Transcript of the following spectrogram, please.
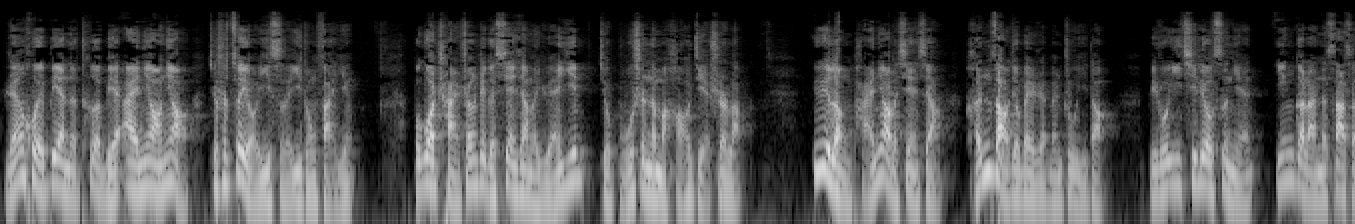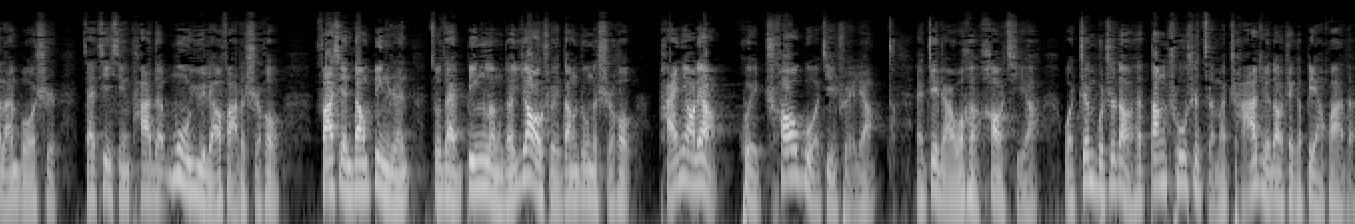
人会变得特别爱尿尿，就是最有意思的一种反应。不过，产生这个现象的原因就不是那么好解释了。遇冷排尿的现象很早就被人们注意到，比如1764年，英格兰的萨瑟兰博士在进行他的沐浴疗法的时候。发现，当病人坐在冰冷的药水当中的时候，排尿量会超过进水量。哎，这点我很好奇啊，我真不知道他当初是怎么察觉到这个变化的，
